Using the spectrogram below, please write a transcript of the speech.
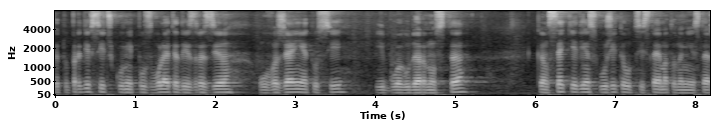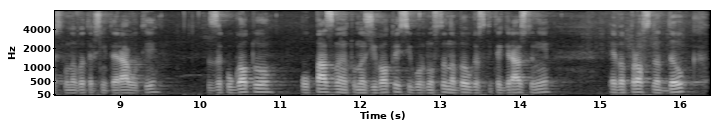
като преди всичко ми позволете да изразя уважението си и благодарността към всеки един служител от системата на Министерство на вътрешните работи, за когото опазването на живота и сигурността на българските граждани е въпрос на дълг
